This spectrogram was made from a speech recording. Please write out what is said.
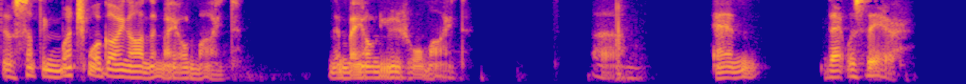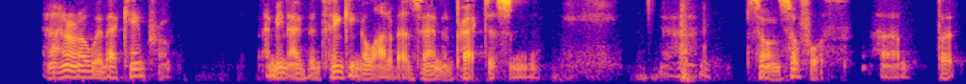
there was something much more going on than my own mind, than my own usual mind. Um, and that was there. And I don't know where that came from. I mean, I've been thinking a lot about Zen and practice and uh, so on and so forth. Um, but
